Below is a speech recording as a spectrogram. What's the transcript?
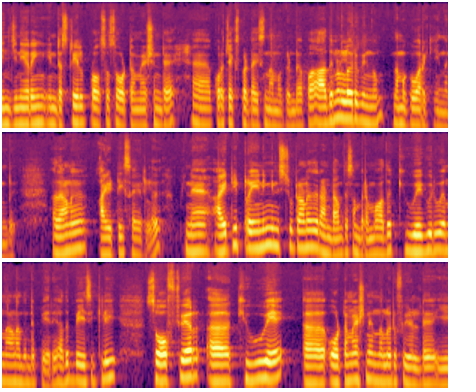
എഞ്ചിനീയറിംഗ് ഇൻഡസ്ട്രിയൽ പ്രോസസ്സ് ഓട്ടോമേഷന്റെ കുറച്ച് എക്സ്പെർട്ടൈസ് നമുക്കുണ്ട്. അപ്പോൾ അതിനുള്ളൊരു വിങ്ങും നമുക്ക് വർക്ക് ചെയ്യുന്നുണ്ട്. അതാണ് ഐ ടി സൈഡിൽ പിന്നെ ഐ ടി ട്രെയിനിങ് ഇൻസ്റ്റിറ്റ്യൂട്ടാണ് രണ്ടാമത്തെ സംരംഭം. അത് ക്യു എ ഗുരു എന്നാണ് അതിന്റെ പേര്. അത് basically software Q A automation എന്നുള്ളൊരു ഫീൽഡ് ഈ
